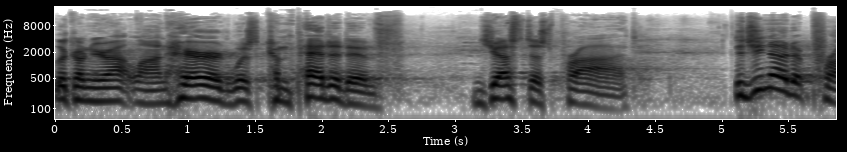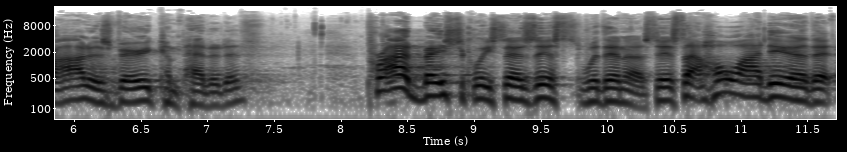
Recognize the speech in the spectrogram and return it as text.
Look on your outline. Herod was competitive, just as pride. Did you know that pride is very competitive? Pride basically says this within us it's that whole idea that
